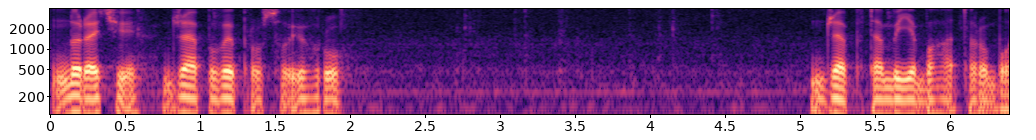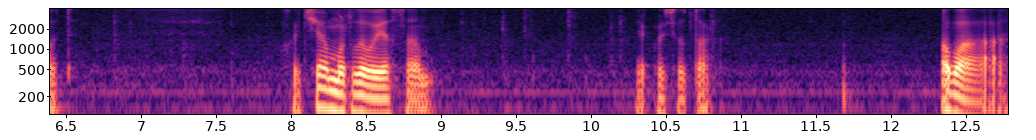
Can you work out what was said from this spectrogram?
До речі, Джеб виправ свою гру. Джеб, в тебе є багато роботи. Хоча, можливо, я сам. Якось отак. Оба!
